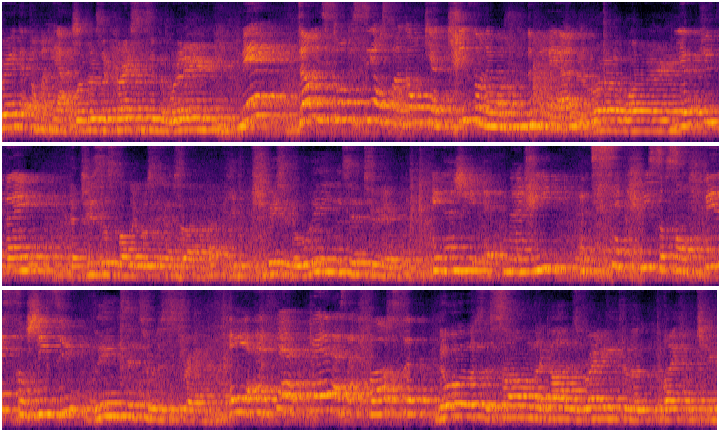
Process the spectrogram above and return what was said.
être à ton mariage. But there's a crisis in the wedding. Mais dans l'histoire ici, on se rend compte qu'il y a une crise dans le, le mariage. They run out of Il wine. n'y a plus de vin. And Jesus' mother goes to him, son. He, she basically leans into him. Et là, j'ai- euh, Marie knows the song that God is writing through the life of Jesus, his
